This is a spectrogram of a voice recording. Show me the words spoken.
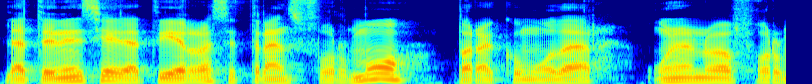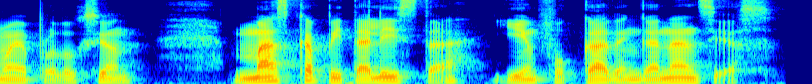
La tenencia de la tierra se transformó para acomodar una nueva forma de producción, más capitalista y enfocada en ganancias.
